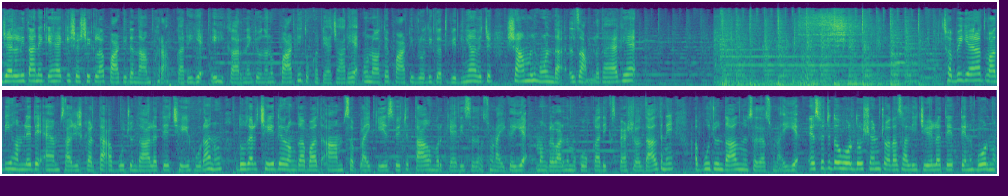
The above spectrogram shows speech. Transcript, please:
ਜੈ ਲਲਿਤਾ ਨੇ ਕਿਹਾ ਹੈ ਕਿ ਸ਼ਸ਼ੀਕਲਾ ਪਾਰਟੀ ਦਾ ਨਾਮ ਖਰਾਬ ਕਰ ਰਹੀ ਹੈ। ਇਹੀ ਕਾਰਨ ਹੈ ਕਿ ਉਹਨਾਂ ਨੂੰ ਪਾਰਟੀ ਤੋਂ ਕੱਟਿਆ ਜਾ ਰਿਹਾ ਹੈ। ਉਹਨਾਂ ਉੱਤੇ ਪਾਰਟੀ ਵਿਰੋਧੀ ਗਤੀਵਿਧੀਆਂ ਵਿੱਚ ਸ਼ਾਮਲ ਹੋਣ ਦਾ ਇਲਜ਼ਾਮ ਲਗਾਇਆ ਗਿਆ ਹੈ। 26 ਗਿਆਰਤਵਾਦੀ ਹਮਲੇ ਦੇ ਅਹਿਮ ਸਾਜ਼ਿਸ਼ਕਰਤਾ ਅਬੂ ਜੁੰਦਾਲ ਅਤੇ 6 ਹੋਰਾਂ ਨੂੰ 2006 ਦੇ ਔਰੰਗਾਬਾਦ ਆਮ ਸਪਲਾਈ ਕੇਸ ਵਿੱਚ ਤਾਉਮਰ ਕੈਦ ਦੀ ਸਜ਼ਾ ਸੁਣਾਈ ਗਈ ਹੈ। ਮੰਗਲਵਾਰ ਨੂੰ ਮਕੋਕਾ ਦੀ ਇੱਕ ਸਪੈਸ਼ਲ ਅਦਾਲਤ ਨੇ ਅਬੂ ਜੁੰਦਾਲ ਨੂੰ ਸਜ਼ਾ ਸੁਣਾਈ ਹੈ। ਇਸ ਵਿੱਚ ਦੋ ਹੋਰ ਦੋਸ਼ੀਆਂ ਨੂੰ 14 ਸਾਲ ਦੀ ਜੇਲ੍ਹ ਅਤੇ ਤਿੰਨ ਹੋਰ ਨੂੰ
